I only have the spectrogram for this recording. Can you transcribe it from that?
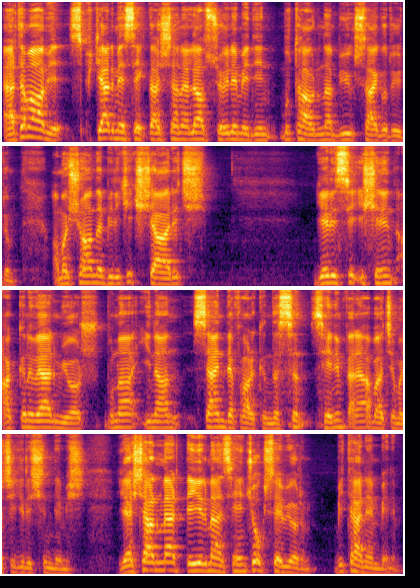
Ertem abi spiker meslektaşlarına laf söylemediğin bu tavrına büyük saygı duydum. Ama şu anda bir iki kişi hariç gerisi işinin hakkını vermiyor. Buna inan sen de farkındasın. Senin Fenerbahçe maçı girişin demiş. Yaşar Mert Değirmen seni çok seviyorum. Bir tanem benim.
